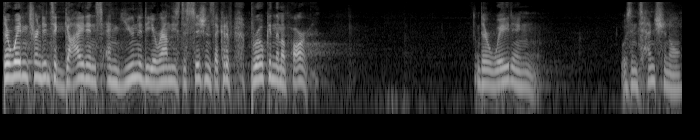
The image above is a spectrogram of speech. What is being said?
Their waiting turned into guidance and unity around these decisions that could have broken them apart. Their waiting was intentional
